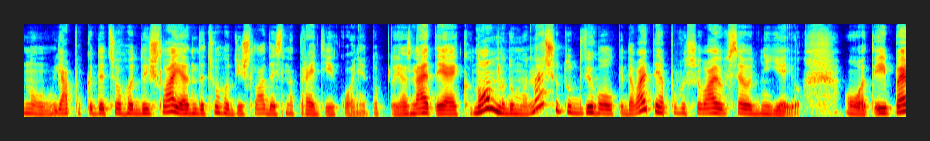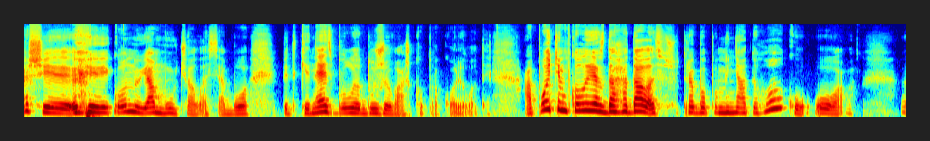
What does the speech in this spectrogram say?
ну, я поки до цього дійшла, я до цього дійшла десь на третій іконі. Тобто, я знаєте, я економно думаю, нащо тут дві голки? Давайте я повишиваю все однією. От. І перші ікону я мучилася, бо під кінець було дуже важко проколювати. А потім, коли я здогадалася, що треба поміняти голку, о, е,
